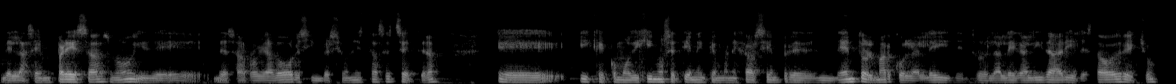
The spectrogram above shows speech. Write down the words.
de las empresas ¿no? y de desarrolladores, inversionistas, etcétera, eh, y que como dijimos se tienen que manejar siempre dentro del marco de la ley, dentro de la legalidad y el Estado de Derecho,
